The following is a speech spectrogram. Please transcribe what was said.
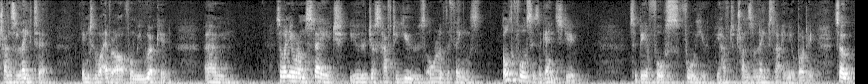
translate it into whatever art form you work in. Um, so when you're on stage, you just have to use all of the things, all the forces against you to be a force for you. You have to translate that in your body. So,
